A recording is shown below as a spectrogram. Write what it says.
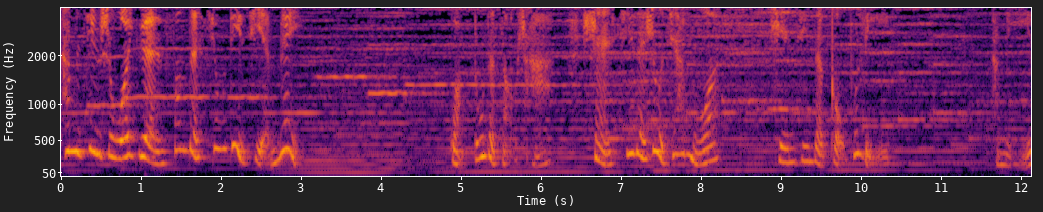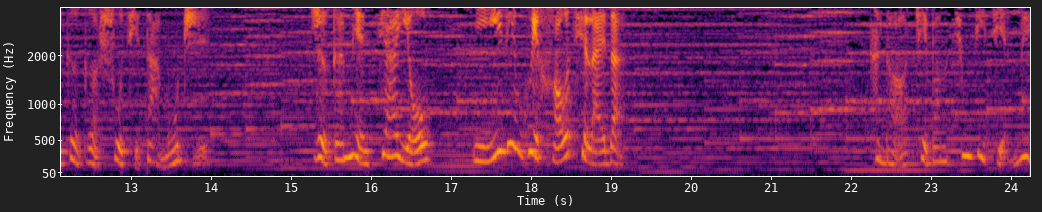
他们竟是我远方的兄弟姐妹。广东的早茶，陕西的肉夹馍，天津的狗不理。他们一个个竖起大拇指。热干面加油，你一定会好起来的。看到这帮兄弟姐妹，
